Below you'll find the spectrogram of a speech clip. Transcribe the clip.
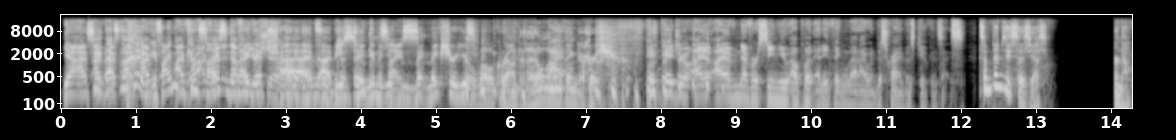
yeah, I see. that's the thing. if I'm I've, concise, I've then I get shit. shouted at I'm, for I'm being just saying, too concise. You, make sure you're well grounded. I don't want anything to hurt you. Pedro, I, I have never seen you output anything that I would describe as too concise. Sometimes he says yes or no.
